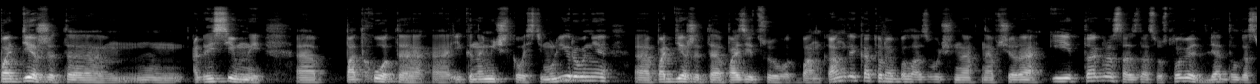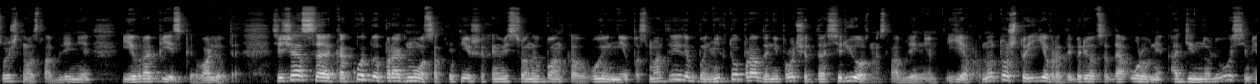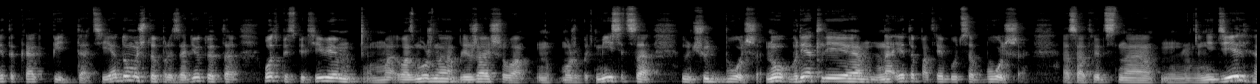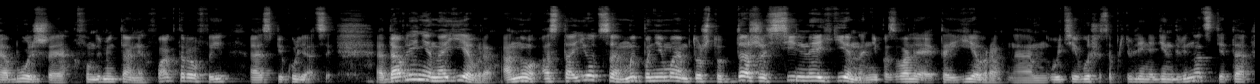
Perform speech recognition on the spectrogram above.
поддержит э, агрессивный э, подход э, экономического стимулирования, э, поддержит э, позицию вот Банк Англии, которая была озвучена вчера, и также создаст условия для долгосрочного ослабления европейской валюты. Сейчас какой бы прогноз от крупнейших инвестиционных банков вы не посмотрели бы, никто, правда, не прочит до серьезного ослабления евро. Но то, что евро доберется до уровня 1.08, это как пить дать. я думаю, что произойдет это вот в перспективе, возможно, ближайшего, ну, может быть, месяца, ну, чуть больше. Но вряд вряд ли на это потребуется больше, соответственно, недель, больше фундаментальных факторов и э, спекуляций. Давление на евро, оно остается. Мы понимаем то, что даже сильная иена не позволяет евро уйти выше сопротивления 1.12. Это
